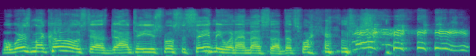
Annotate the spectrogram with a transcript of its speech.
Well, where's my co-host, as Dante? You're supposed to save me when I mess up. That's why. Hey,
